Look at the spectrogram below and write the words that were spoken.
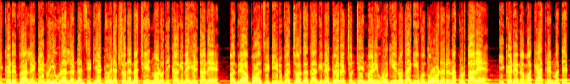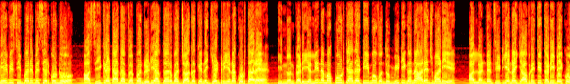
ಈ ಕಡೆ ವ್ಯಾಲೆಂಟೈನು ಇವರ ಲಂಡನ್ ಸಿಟಿಯ ಡೈರೆಕ್ಷನ್ ಅನ್ನ ಚೇಂಜ್ ಮಾಡೋದಿಕ್ಕಾಗಿನೇ ಹೇಳ್ತಾನೆ. ಅಂದ್ರೆ ಆ ಬಾಲ್ ಸಿಟಿ ಇರುವ ಜಾಗಕ್ಕಾಗಿನೇ ಡೈರೆಕ್ಷನ್ ಚೇಂಜ್ ಮಾಡಿ ಹೋಗಿ ಅನ್ನೋದಾಗಿ ಒಂದು ಆರ್ಡರ್ ಅನ್ನ ಕೊಡ್ತಾನೆ. ಈ ಕಡೆ ನಮ್ಮ ಕ್ಯಾಥ್ರಿನ್ ಮತ್ತೆ ಬೇಬಿಸ್ ಇಬ್ಬರಿಬ್ಬೆ ಸೇರ್ಕೊಂಡು ಆ ಸೀಕ್ರೆಟ್ ಆದ ವೆಪನ್ ರೆಡಿ ಆಗ್ತಾ ಇರುವ ಜಾಗಕ್ಕೆನೆ ಎಂಟ್ರಿಯನ್ನ ಕೊಡ್ತಾರೆ. ಇನ್ನೊಂದ್ ಕಡೆಯಲ್ಲಿ ನಮ್ಮ ಪೂರ್ತಿಯಾದ ಟೀಮು ಒಂದು ಮೀಟಿಂಗ್ ಅನ್ನ ಅರೇಂಜ್ ಮಾಡಿ ಆ ಲಂಡನ್ ಸಿಟಿಯನ್ನ ಯಾವ ರೀತಿ ತಡಿಬೇಕು,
